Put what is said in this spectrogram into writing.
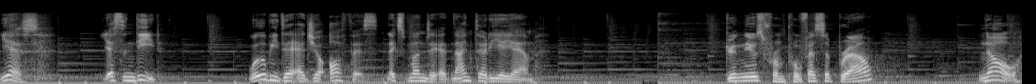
Yes, yes indeed. We'll be there at your office next Monday at 9.30 a.m. Good news from Professor Brown? No,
